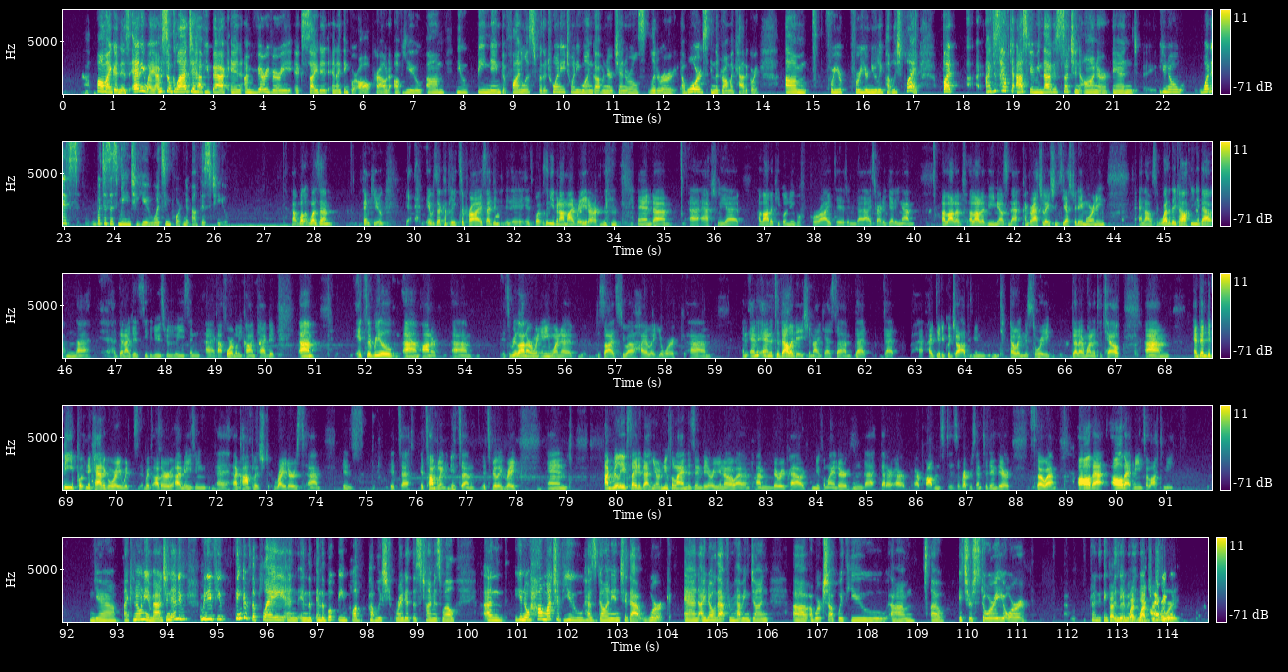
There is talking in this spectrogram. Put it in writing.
oh my goodness. Anyway, I'm so glad to have you back, and I'm very, very excited. And I think we're all proud of you. Um, you being named a finalist for the 2021 Governor General's Literary Awards in the drama category um, for your for your newly published play. But I just have to ask you. I mean, that is such an honor, and you know what is what does this mean to you? What's important about this to you? Uh, well, it was um, thank you it was a complete surprise. I didn't. It, it wasn't even on my radar, and um, uh, actually, uh, a lot of people knew before I did, and uh, I started getting um, a lot of a lot of emails and that congratulations yesterday morning, and I was like, what are they talking about? And uh, then I did see the news release, and I got formally contacted. Um, it's a real um, honor. Um, it's a real honor when anyone uh, decides to uh, highlight your work. Um, and and and it's a validation, I guess, um, that that I did a good job in telling the story that I wanted to tell. Um, and then to be put in a category with with other amazing, uh, accomplished writers um, is it's uh, it's humbling. It's um it's really great, and I'm really excited that you know Newfoundland is in there. You know, I'm, I'm very proud Newfoundlander and uh, that our, our, our province is represented in there. So um, all that all that means a lot to me. Yeah, I can only imagine. And if, I mean, if you think of the play and in the in the book being pub- published right at this time as well, and you know how much of you has gone into that work, and I know that from having done uh, a workshop with you. Um, oh, it's your story, or I'm trying to think That's of the name it. of it. Watch now. your Everyone- story.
